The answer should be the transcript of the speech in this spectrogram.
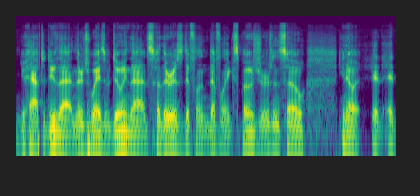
You have to do that, and there's ways of doing that. So there is definitely definitely exposures, and so you know it it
